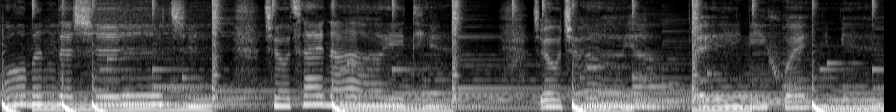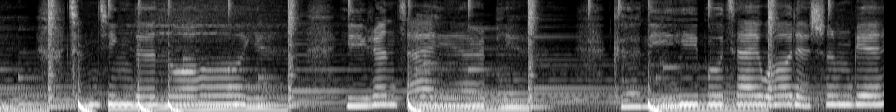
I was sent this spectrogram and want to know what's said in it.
我们的世界就在那一天，就这样被你毁灭。曾经的诺言。依然在，可你已不在我的身边。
